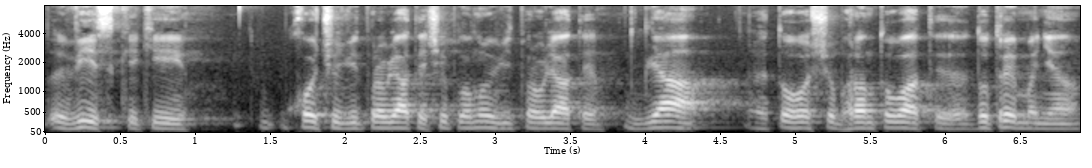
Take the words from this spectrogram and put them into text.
військ, які хочуть відправляти чи планують відправляти для того, щоб гарантувати дотримання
